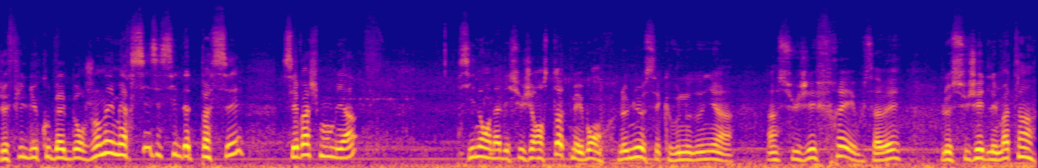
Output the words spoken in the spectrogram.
Je file du coup belle journée. Merci Cécile d'être passée, c'est vachement bien. Sinon, on a des sujets en stock, mais bon, le mieux c'est que vous nous donniez un sujet frais, vous savez, le sujet de les matins.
